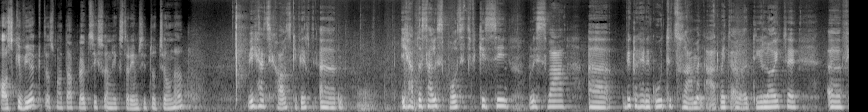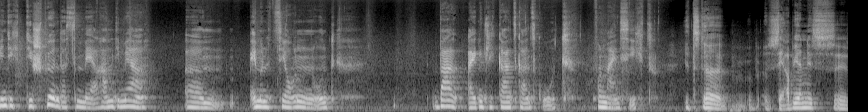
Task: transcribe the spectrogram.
ausgewirkt, dass man da plötzlich so eine Extremsituation hat? Wie hat sich ausgewirkt? Ähm, ich habe das alles positiv gesehen und es war äh, wirklich eine gute Zusammenarbeit. Äh, die Leute, finde ich, die spüren das mehr, haben die mehr ähm, Emotionen und war eigentlich ganz, ganz gut von meiner Sicht. Jetzt äh, Serbien ist äh,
